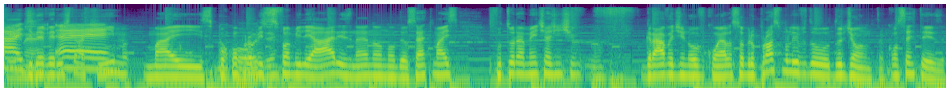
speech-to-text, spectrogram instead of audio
aqui, né? que deveria estar É. aqui, mas por Não compromissos pôde. familiares, né, não, não deu certo, mas futuramente a gente grava de novo com ela sobre o próximo livro do, do Jonathan, com certeza.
